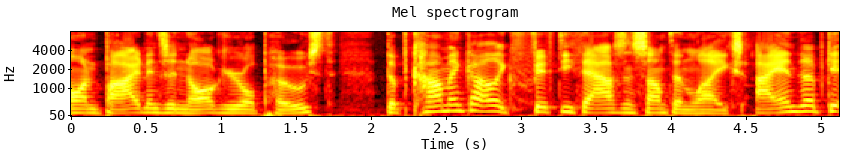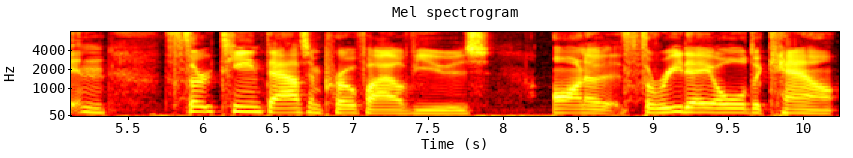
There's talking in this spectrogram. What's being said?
on Biden's inaugural post. The comment got like 50,000 something likes. I ended up getting 13,000 profile views on a three day old account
